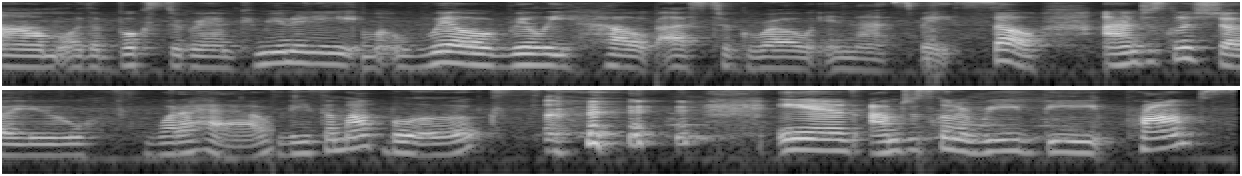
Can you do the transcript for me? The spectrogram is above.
um, or the Bookstagram community will really help us to grow in that space. So I'm just going to show you what I have. These are my books. and I'm just going to read the prompts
